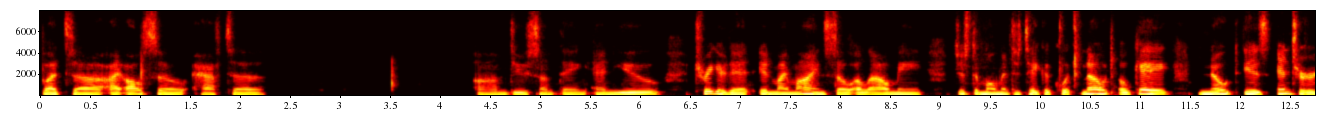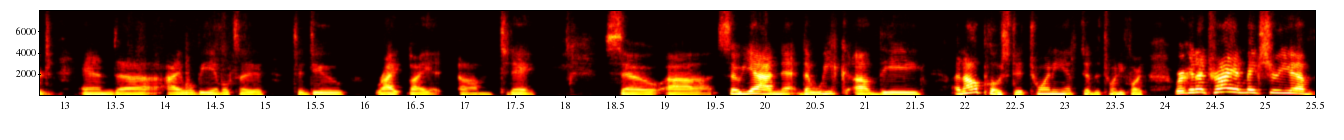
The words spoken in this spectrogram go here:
But uh, I also have to um, do something and you triggered it in my mind. So allow me just a moment to take a quick note. Okay, note is entered and uh, I will be able to to do right by it um, today. So uh, so yeah, the week of the and I'll post it 20th to the 24th. We're going to try and make sure you have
